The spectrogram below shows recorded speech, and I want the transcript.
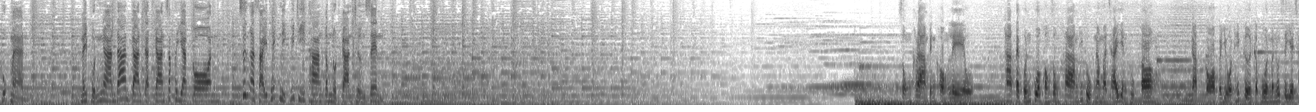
ครุปแมน ในผลงานด้านการจัดการทรัพยากร ซึ่งอาศัยเทคนิควิธีทางกำหนดการเชิงเส้น รามเป็นของเลว หากแต่ผลพวงของสงครามที่ถูกนำมาใช้อย่างถูกต้อง กับก่อประโยชน์ให้เกิดกับมวลมนุษยช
